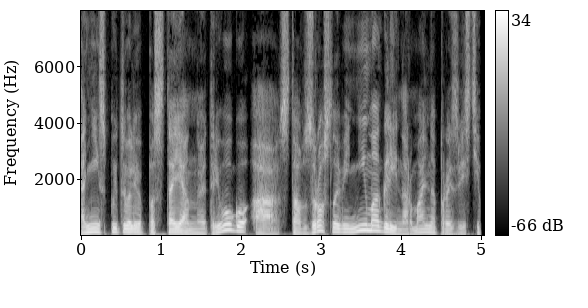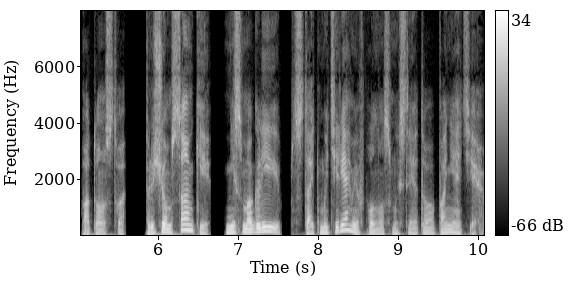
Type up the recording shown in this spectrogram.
они испытывали постоянную тревогу, а став взрослыми, не могли нормально произвести потомство. Причем самки не смогли стать матерями в полном смысле этого понятия.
